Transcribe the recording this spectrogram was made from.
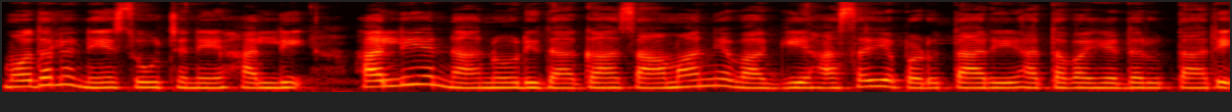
ಮೊದಲನೇ ಸೂಚನೆ ಹಲ್ಲಿ. ಹಲ್ಲಿಯನ್ನು ನೋಡಿದಾಗ ಸಾಮಾನ್ಯವಾಗಿ ಅಸಹ್ಯ ಪಡುತ್ತಾರೆ ಅಥವಾ ಹೆದರುತ್ತಾರೆ.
